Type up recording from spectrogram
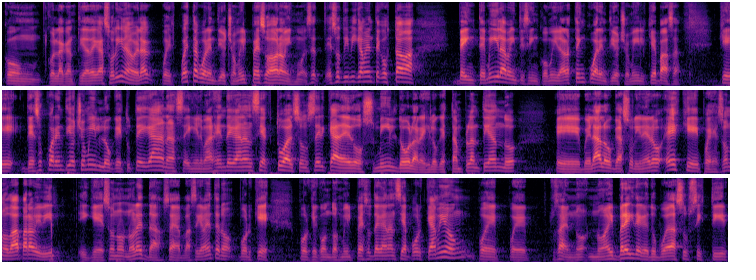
con, la cantidad de gasolina, ¿verdad? Pues cuesta 48 mil pesos ahora mismo. eso típicamente costaba 20 mil a 25 mil, ahora está en 48 mil. ¿Qué pasa? Que de esos 48 mil, lo que tú te ganas en el margen de ganancia actual son cerca de 2 mil dólares. Y lo que están planteando eh, ¿verdad? Los gasolineros es que pues eso no da para vivir y que eso no, no les da. O sea, básicamente no. ¿Por qué? Porque con dos mil pesos de ganancia por camión, pues, pues, tú sabes, no, no hay break de que tú puedas subsistir,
